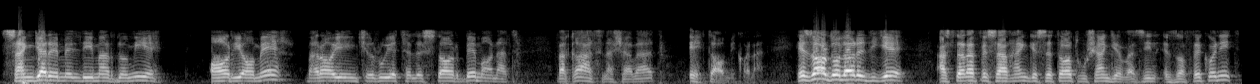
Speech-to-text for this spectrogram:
سنگر ملی مردمی آریامهر برای اینکه روی تلستار بماند و قطع نشود اهدا می‌کنند. هزار دلار دیگه از طرف سرهنگ ستاد هوشنگ وزین اضافه کنید.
